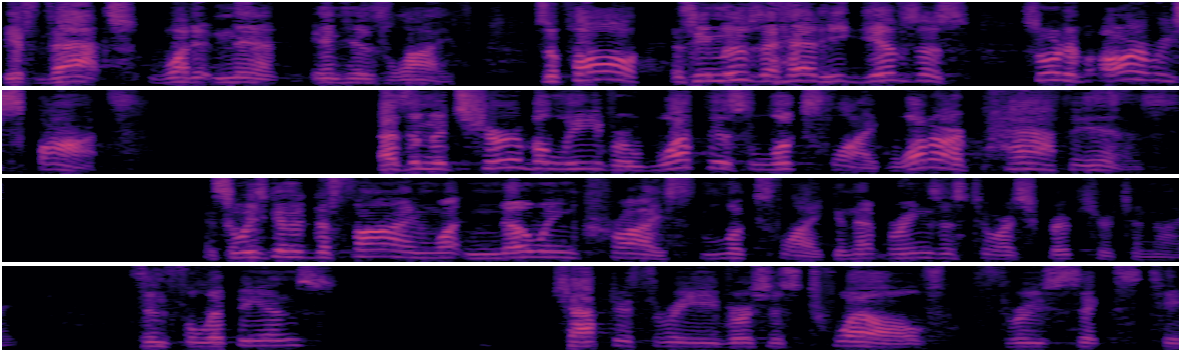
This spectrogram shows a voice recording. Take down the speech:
if that's what it meant in his life. So Paul, as he moves ahead, he gives us sort of our response as a mature believer, what this looks like, what our path is. And so he's going to define what knowing Christ looks like. And that brings us to our scripture tonight. It's in Philippians chapter 3, verses 12 through 16.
